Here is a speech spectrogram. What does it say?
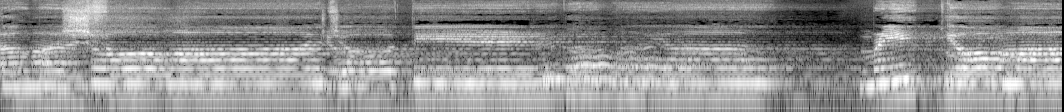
तमशो मा मृत्यो मा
